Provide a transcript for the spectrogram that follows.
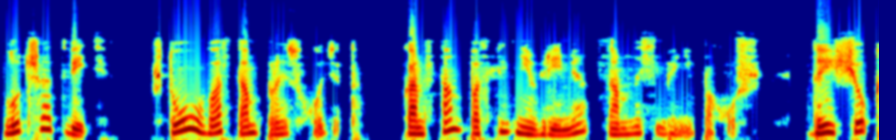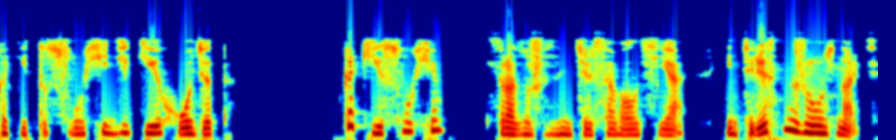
лучше ответь, что у вас там происходит. Констант последнее время сам на себя не похож. Да еще какие-то слухи дикие ходят. Какие слухи? Сразу же заинтересовалась я. Интересно же узнать,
